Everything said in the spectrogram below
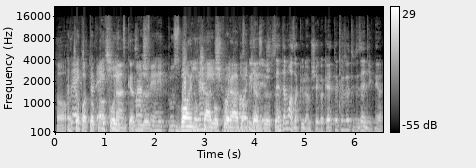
a, a hát csapatoknak, egy, korán hét, kezdődött, hét plusz bajnokságok korábban kezdődött. Szerintem az a különbség a kettő között, hogy az egyiknél,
